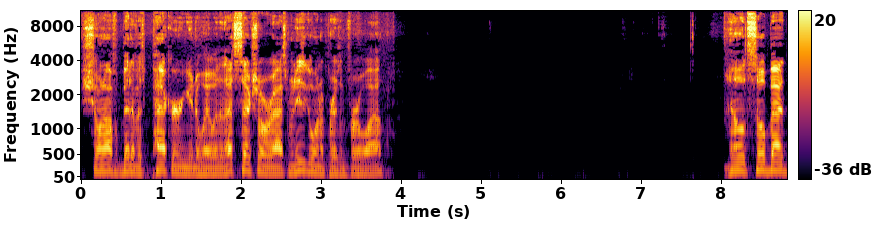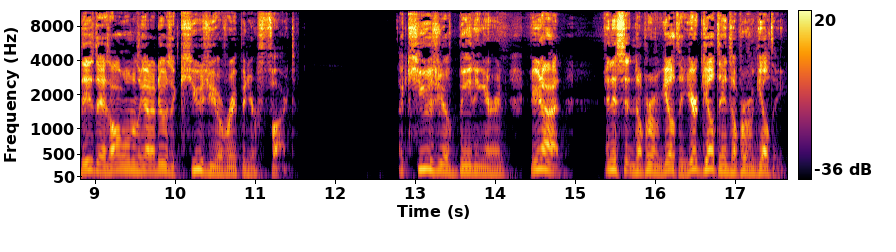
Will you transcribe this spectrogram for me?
showing off a bit of his pecker and getting away with it. That's sexual harassment. He's going to prison for a while. Hell, it's so bad these days, all a woman's got to do is accuse you of raping. you're fucked. Accuse you of beating her, and you're not innocent until proven guilty. You're guilty until proven guilty.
